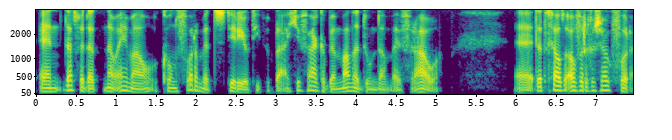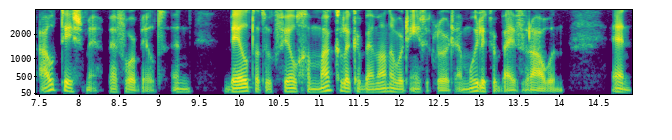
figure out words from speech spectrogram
En dat we dat nou eenmaal conform het stereotype plaatje vaker bij mannen doen dan bij vrouwen. Uh, dat geldt overigens ook voor autisme bijvoorbeeld. Een beeld dat ook veel gemakkelijker bij mannen wordt ingekleurd en moeilijker bij vrouwen. En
